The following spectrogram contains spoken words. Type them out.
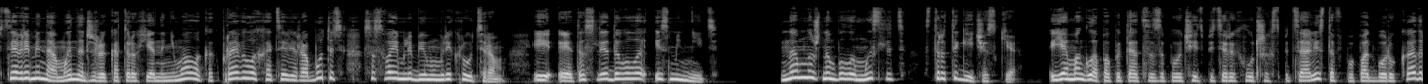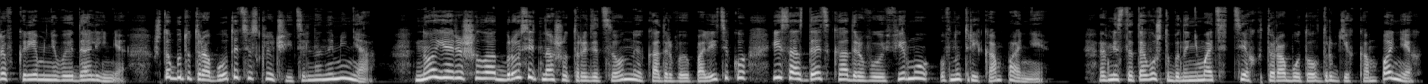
В те времена менеджеры, которых я нанимала, как правило, хотели работать со своим любимым рекрутером, и это следовало изменить. Нам нужно было мыслить стратегически. Я могла попытаться заполучить пятерых лучших специалистов по подбору кадров в Кремниевой долине, что будут работать исключительно на меня – но я решила отбросить нашу традиционную кадровую политику и создать кадровую фирму внутри компании. Вместо того, чтобы нанимать тех, кто работал в других компаниях,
